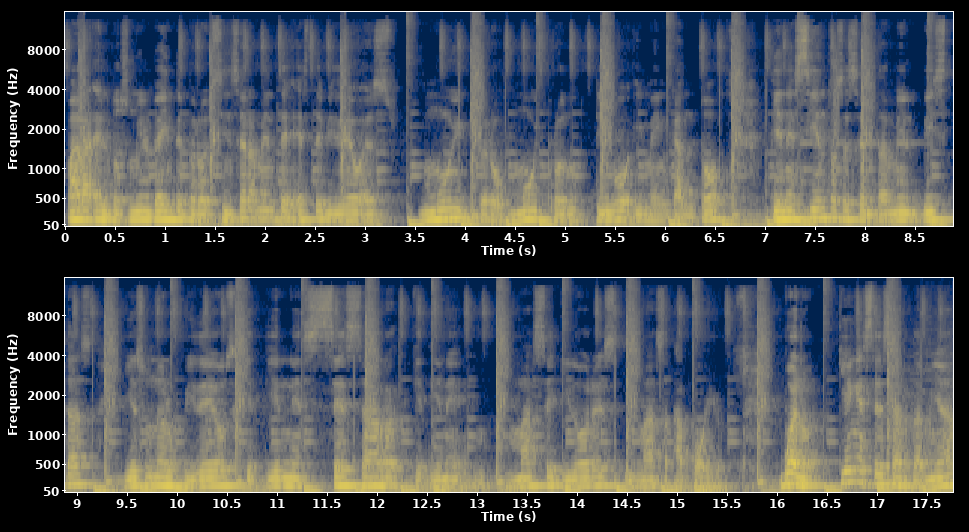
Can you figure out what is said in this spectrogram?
para el 2020, pero sinceramente este video es muy, pero muy productivo y me encantó. Tiene 160 mil vistas y es uno de los videos que tiene César, que tiene más seguidores y más apoyo. Bueno, ¿quién es César Damián?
